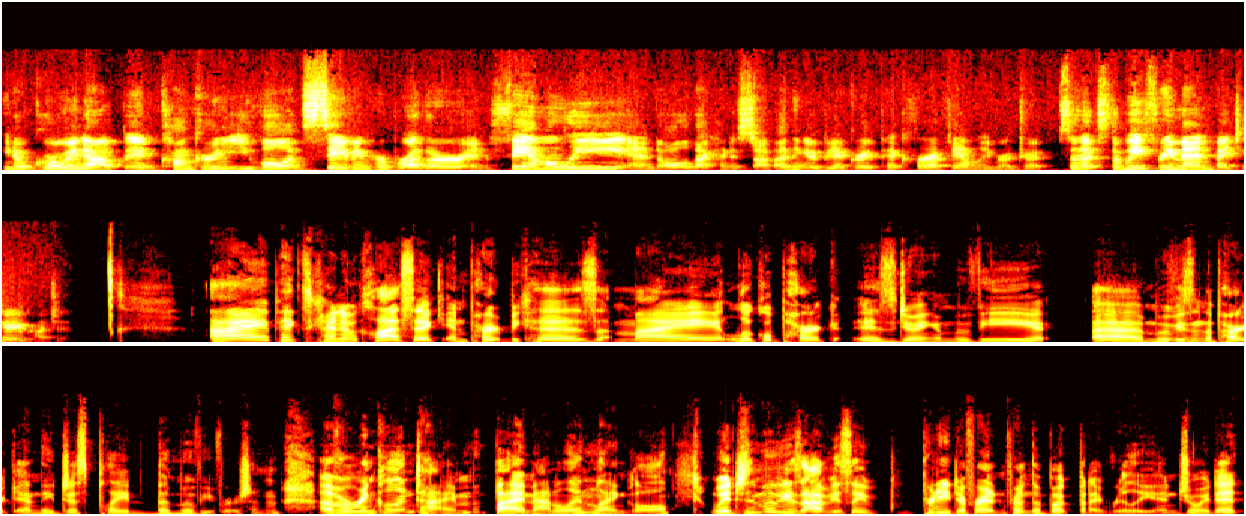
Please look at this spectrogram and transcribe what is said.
you know, growing up and conquering evil and saving her brother and family and all of that kind of stuff. I think it would be a great pick for a family road trip. So that's The Wee Free Men by Terry Pratchett. I picked kind of a classic in part because my local park is doing a movie uh, movies in the park, and they just played the movie version of A Wrinkle in Time by Madeleine L'Engle, which the movie is obviously pretty different from the book, but I really enjoyed it.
